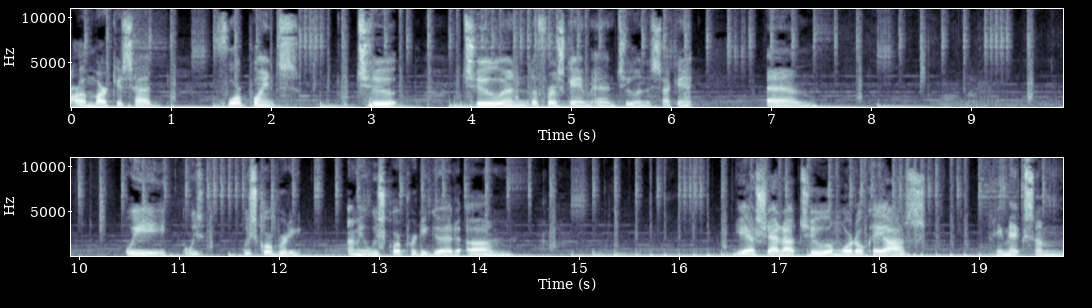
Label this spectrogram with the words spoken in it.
Uh, Marcus had four points, two, two in the first game and two in the second, and we we we scored pretty. I mean, we scored pretty good. Um, yeah, shout out to ImmortalChaoss. He makes some.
